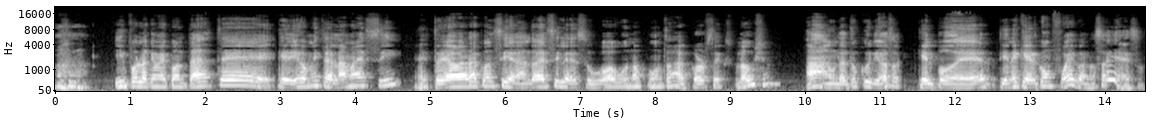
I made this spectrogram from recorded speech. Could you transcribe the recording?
y por lo que me contaste que dijo Mr. Lama es sí, estoy ahora considerando a ver si le subo algunos puntos a Corpse Explosion. Ah, un dato curioso, que el poder tiene que ver con fuego, no sabía eso.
